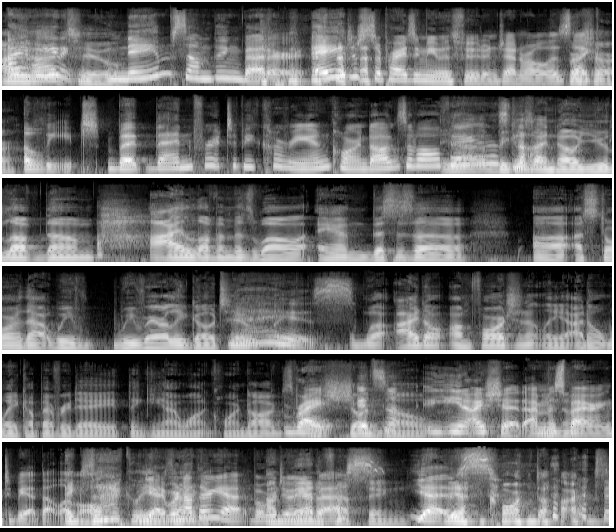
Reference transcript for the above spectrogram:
I, had mean, to. name something better. A, just surprising me with food in general is For like sure. elite, but then for it to be Korean corn dogs of all Yeah, things, because no- I know you love them. I love them as well, and this is a uh, a store that we we rarely go to. Like, well, I don't. Unfortunately, I don't wake up every day thinking I want corn dogs. right. I should it's though. not, you know, I should. I'm know. aspiring to be at that level. Exactly. Yeah, we're not there yet, but we're I'm doing our best. manifesting. Yes. Yeah, corn dogs.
